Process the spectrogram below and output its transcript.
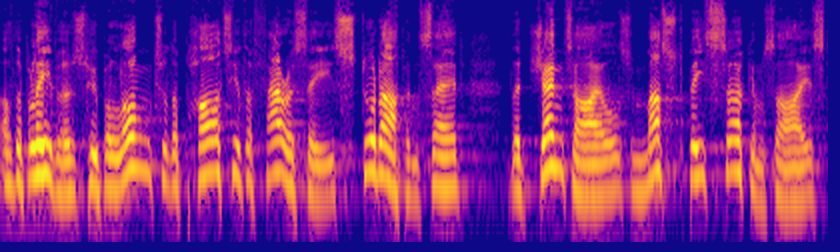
of the believers who belonged to the party of the Pharisees stood up and said, The Gentiles must be circumcised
